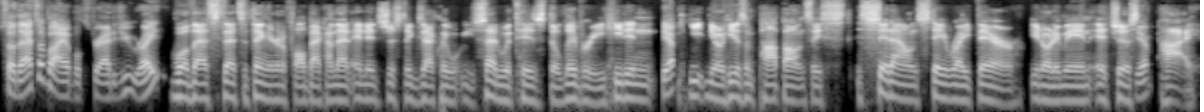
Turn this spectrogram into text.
So that's a viable strategy, right? Well, that's that's the thing. They're going to fall back on that, and it's just exactly what you said with his delivery. He didn't. Yep. He, you know, he doesn't pop out and say, "Sit down, stay right there." You know what I mean? It's just, yep. "Hi,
